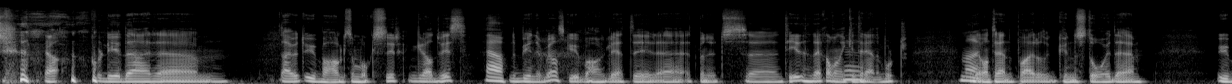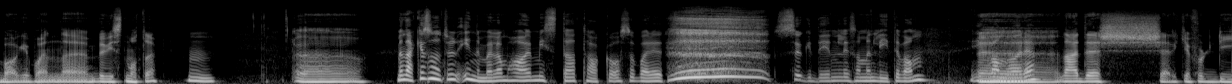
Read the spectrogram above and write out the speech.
Ja, fordi det er um, Det er jo et ubehag som vokser gradvis. Ja. Det begynner å bli ganske ubehagelig etter eh, et minutts tid. Det kan man ikke trene bort. Nei. Det man trener på, er å kunne stå i det ubehaget på en bevisst måte. Mm. Eh, Men det er ikke sånn at du innimellom har mista taket og så bare sugd inn liksom en liter vann i vannværet? Uh, nei, det skjer ikke fordi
